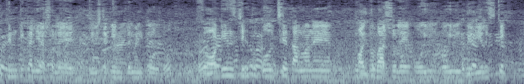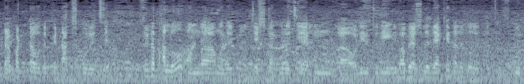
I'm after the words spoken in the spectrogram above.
অথেন্টিক্যালি আসলে জিনিসটাকে ইমপ্লিমেন্ট করব। অডিয়েন্স যেহেতু বলছে, তার মানে হয়তো বা আসলে ওই ওই রিয়েলিস্টিক ব্যাপারটা ওদেরকে টাচ করেছে। সেটা ভালো, আমরা আমাদের চেষ্টা করেছি। এখন অডিয়েন্স যদি এভাবে আসলে দেখে, তাহলে তো গুড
